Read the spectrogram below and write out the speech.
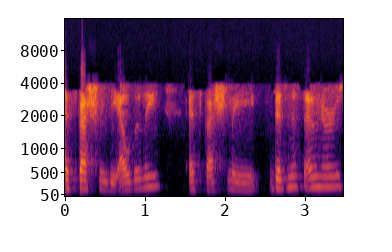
especially the elderly especially business owners,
